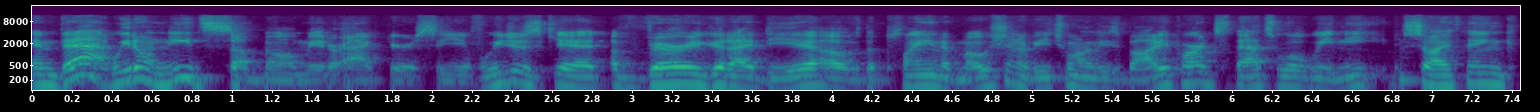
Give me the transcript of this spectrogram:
And that we don't need sub millimeter accuracy. If we just get a very good idea of the plane of motion of each one of these body parts, that's what we need. So I think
